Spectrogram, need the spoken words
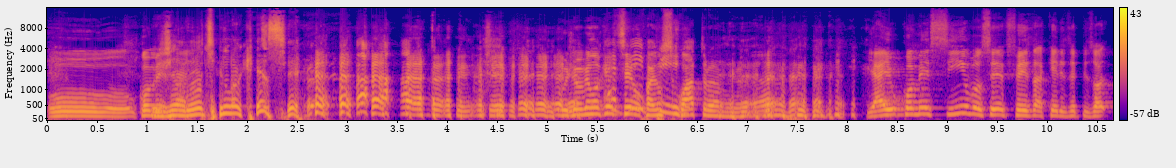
O, o O começo. gerente enlouqueceu. O jogo enlouqueceu, É faz uns quatro anos. né? E aí, o comecinho, você fez aqueles episódios,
